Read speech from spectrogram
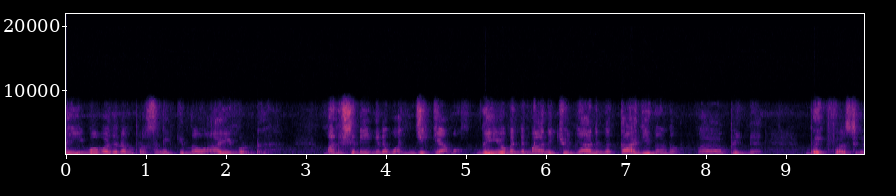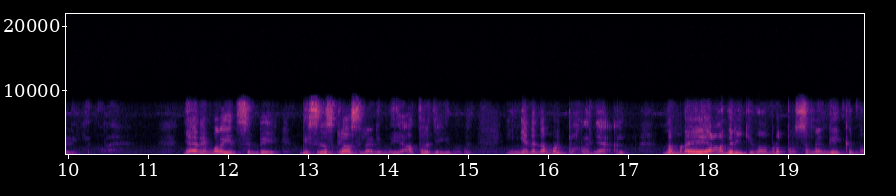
ദൈവവചനം പ്രസംഗിക്കുന്ന വായും കൊണ്ട് മനുഷ്യനെ ഇങ്ങനെ വഞ്ചിക്കാമോ? ദൈവം എന്നെ മാനിച്ചു ഞാൻ ഇന്ന് താജിൽ നിന്നാണ് പിന്നെ ബ്രേക്ക്ഫാസ്റ്റ് കഴിക്കുന്നത്. ഞാൻ എമറേറ്റ്സിന്റെ ബിസിനസ് ക്ലാസ്സിലാണ് ഇന്ന് യാത്ര ചെയ്യുന്നത്. ഇങ്ങനെ നമ്മൾ പറഞ്ഞാൽ നമ്മളെ ആദരിക്കുന്ന നമ്മുടെ പ്രസംഗം കേൾക്കുന്ന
